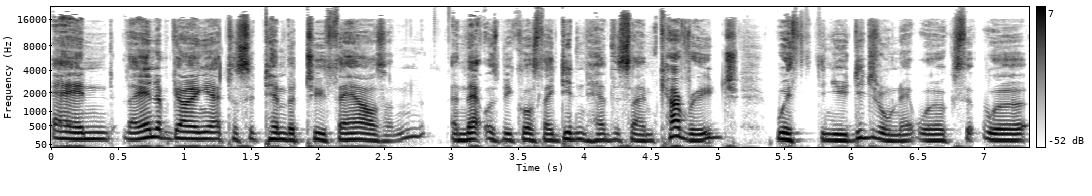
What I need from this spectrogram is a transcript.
and they ended up going out to September 2000, and that was because they didn't have the same coverage with the new digital networks that were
